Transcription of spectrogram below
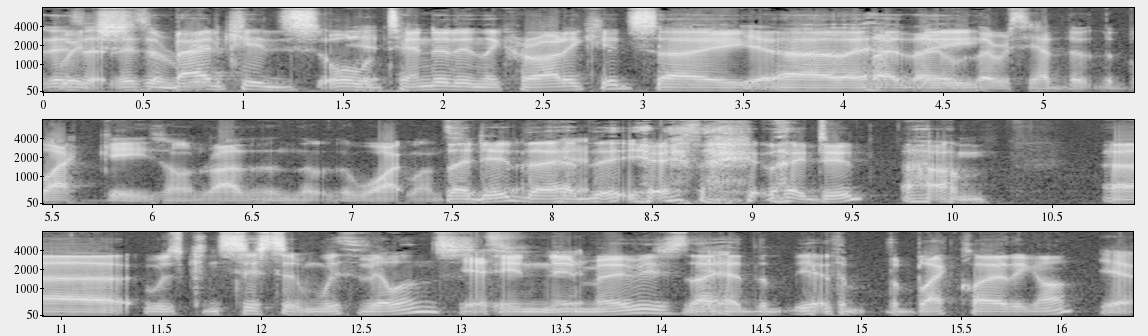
there's a- there's the a bad kids all Yeah. attended in the Karate Kids. So uh, they they, had they, the, they obviously had the, the black gis on rather than the, the white ones. They did. They had. Yeah. The, yeah, they, they did. Um, uh, it was consistent with villains Yes, in, yeah. in movies. They Yeah. had the yeah the, the black clothing on. Yeah.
